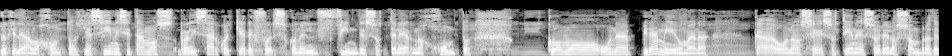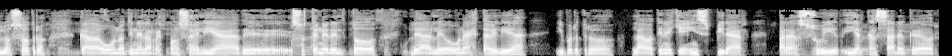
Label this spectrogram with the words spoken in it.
lo que le damos juntos. Y así necesitamos realizar cualquier esfuerzo con el fin de sostenernos juntos como una pirámide humana. Cada uno se sostiene sobre los hombros de los otros, cada uno tiene la responsabilidad de sostener el todo, de darle una estabilidad. Y por otro lado tiene que inspirar para subir y alcanzar el Creador.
